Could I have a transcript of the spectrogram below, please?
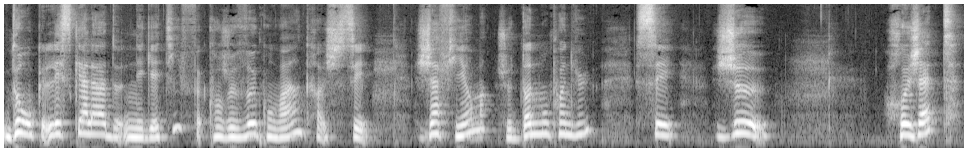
Donc l'escalade négative, quand je veux convaincre, c'est j'affirme, je donne mon point de vue, c'est je rejette,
